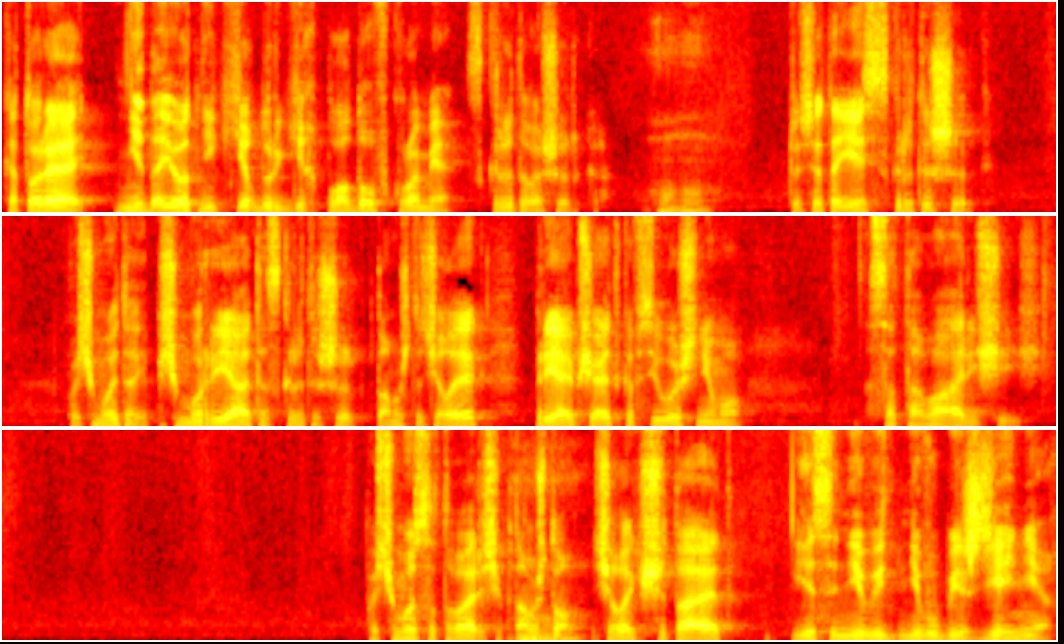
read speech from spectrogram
которое не дает никаких других плодов, кроме скрытого ширка. Мгм. То есть это есть скрытый ширк. Почему это? Почему рия это скрытый ширк? Потому что человек приобщает ко Всевышнему сотоварищей. Почему сотоварищи? Потому что человек считает, если не в, не в убеждениях,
